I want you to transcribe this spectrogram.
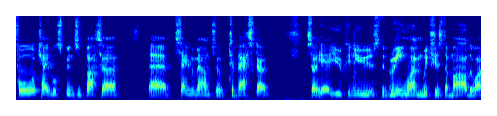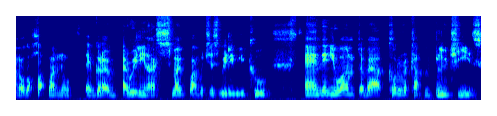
four tablespoons of butter, uh, same amount of Tabasco. So here you can use the green one, which is the milder one, or the hot one. They've got a, a really nice smoked one, which is really really cool. And then you want about quarter of a cup of blue cheese.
